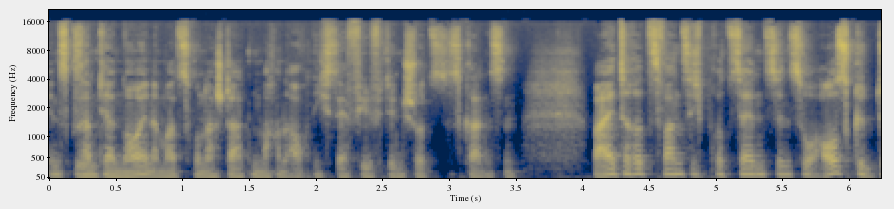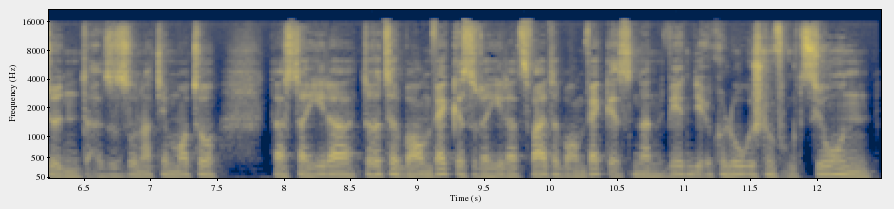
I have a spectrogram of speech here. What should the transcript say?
insgesamt ja neun Amazonasstaaten machen auch nicht sehr viel für den Schutz des Ganzen. Weitere 20 Prozent sind so ausgedünnt, also so nach dem Motto, dass da jeder dritte Baum weg ist oder jeder zweite Baum weg ist. Und dann werden die ökologischen Funktionen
